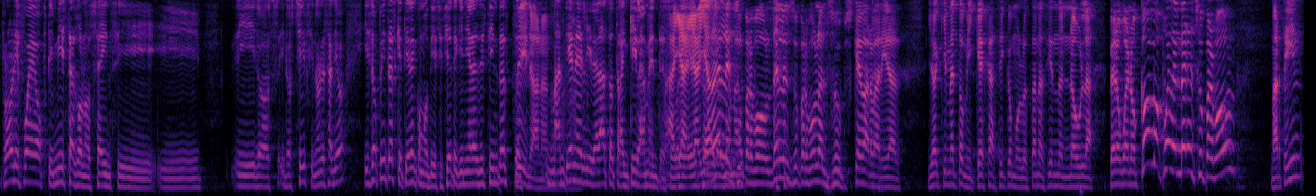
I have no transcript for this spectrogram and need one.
Rory fue optimista con los Saints y, y- y los, y los Chiefs y no le salió. Y Sopitas, que tiene como 17 quinielas distintas, pues Sí, no, no, no, mantiene el liderato tranquilamente. Ah, sobre- ya, ya, ya, los dale el. Super Bowl, dale el Super Bowl al Subs, qué barbaridad. Yo aquí meto mi queja así como lo están haciendo en Nola. Pero bueno, ¿cómo pueden ver el Super Bowl? Martín,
